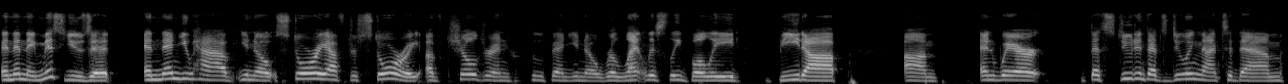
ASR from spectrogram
and then they misuse it and then you have you know story after story of children who've been you know relentlessly bullied beat up um, and where the student that's doing that to them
